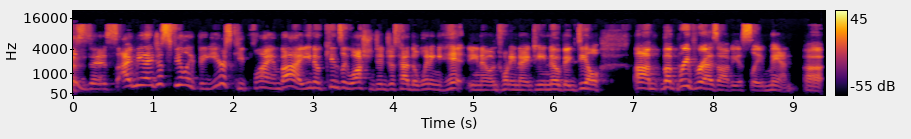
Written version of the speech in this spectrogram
Jesus, I mean, I just feel like the years keep flying by. You know, Kinsley Washington just had the winning hit. You know, in 2019, no big deal. Um, but Bree Perez, obviously, man, uh,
